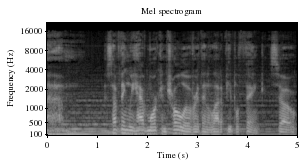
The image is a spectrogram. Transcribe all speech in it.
um, something we have more control over than a lot of people think. So,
